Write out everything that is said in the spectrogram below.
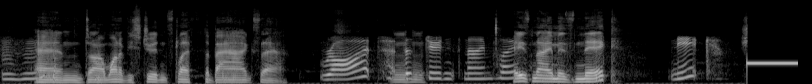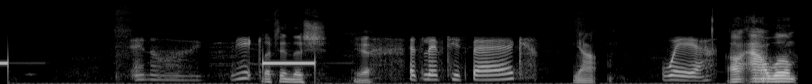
and uh, one of your students left the bags there. Right. The student's name, please. His name is Nick. Nick. N I. Nick Left in the sh. Yeah. has left his bag. Yeah. Where? Uh, I will.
